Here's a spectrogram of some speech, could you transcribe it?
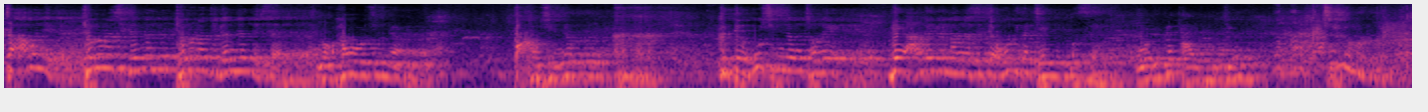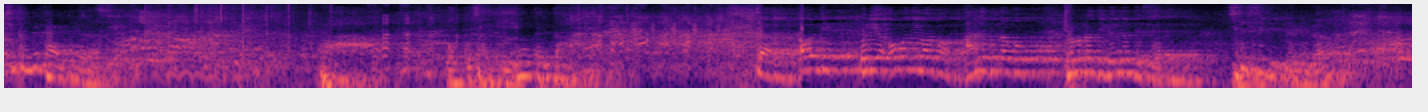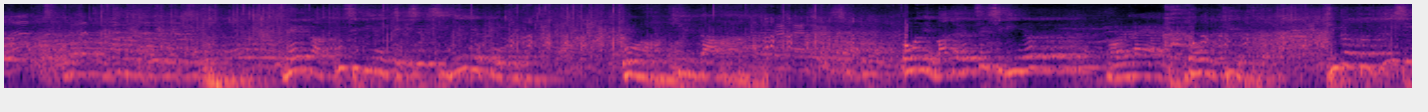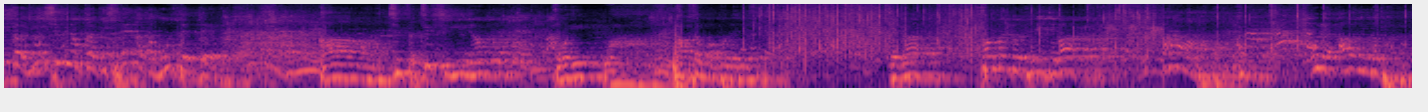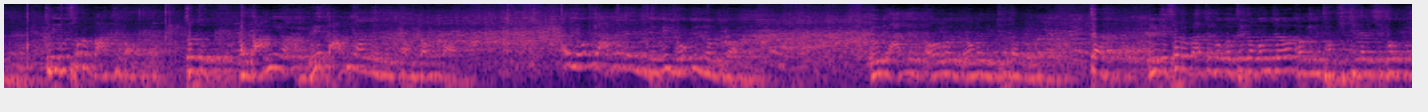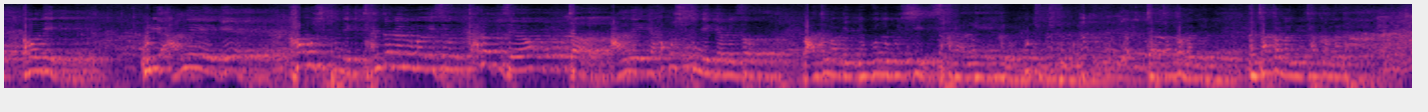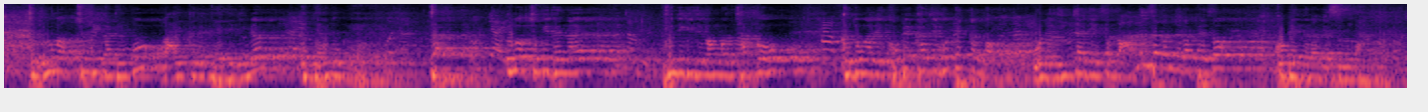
자, 아버님. 결혼하시 몇 년, 결혼한 지 몇 년 됐어요? 뭐 한 50년 딱 50년? 그때 50년 전에 내 아내를 만났을 때 어디가 제일 예뻤어요? 모든 게다 예쁘죠 지금은 지금도 다 예뻐요 먹고 살기 힘들다. 자, 아버님, 우리 어머님하고 아내분하고 결혼한 지 몇 년 됐어요? 71년인가 내가 90이니까 72년이니까. 우와, 길다. 어머님, 맞아요? 72년? 몰라요 너무 길어. 길어서 20까 60년까지 세다가 못 셌대. 아, 진짜 72년? 거의, 와, 박수 한번 보내주세요. 제가 선물도 드리지만, 하나만 받아. 우리 아버님도 받아. 왜 여길 넘봐. 우리 아내 어머니 어머니 쳐다보고. 자 이렇게 서로 마주보고 제가 먼저 거기는 잠시 기다리시고 어머니 우리 아내에게 하고 싶은 얘기 잔잔한 음악이 있으면 깔아주세요. 자 아내에게 하고 싶은 얘기하면서 마지막에 누구 누구 씨 사랑해. 그럼 꽃을 주는 거예요. 자 잠깐만요. 아, 잠깐만요. 잠깐만요. 저 음악 준비가 되고 마이크를 대드리 고백을 하겠습니다.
